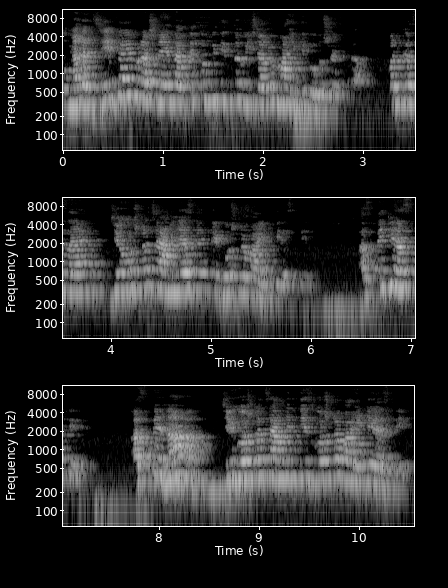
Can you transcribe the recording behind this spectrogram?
तुम्हाला जे काही प्रश्न येतात ते तुम्ही तिथं विचारून माहिती करू शकता. पण कसं आहे जे गोष्ट चांगली असते ते गोष्ट माहिती असते. असते की असते? असते ना? जी गोष्ट चांगली तीच गोष्ट वाईट असते.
